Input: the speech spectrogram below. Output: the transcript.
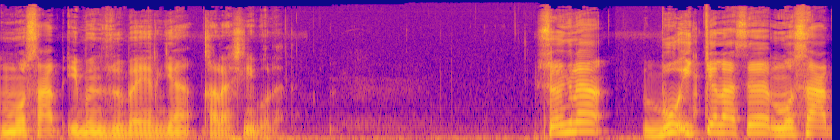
Mus'ab ibn Zubayrga qarashli bo'ladi. So'ngra bu ikkalasi Mus'ab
